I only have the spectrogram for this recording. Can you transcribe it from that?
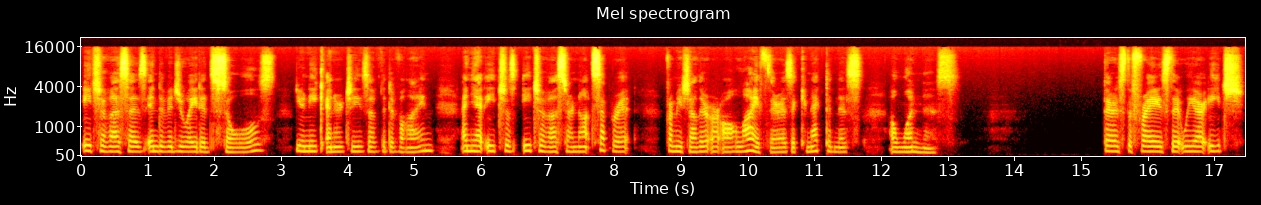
each of us as individuated souls, unique energies of the divine, and yet each, is, each of us are not separate from each other or all life. There is a connectedness a oneness. There's the phrase that we are each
